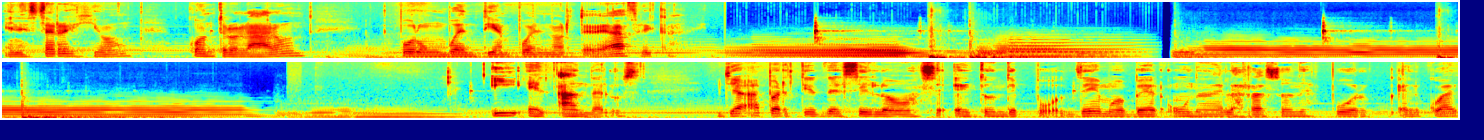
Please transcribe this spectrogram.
en esta región, controlaron por un buen tiempo el norte de África Andalus. Ya a partir del siglo XI es donde podemos ver una de las razones por el cual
